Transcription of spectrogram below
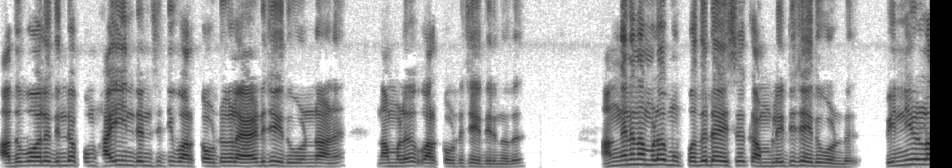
അതുപോലെ ഇതിന്റെ ഒപ്പം ഹൈ ഇന്റൻസിറ്റി വർക്കൗട്ടുകൾ ആഡ് ചെയ്തുകൊണ്ടാണ് നമ്മൾ വർക്കൗട്ട് ചെയ്തിരുന്നത്. അങ്ങനെ നമ്മൾ മുപ്പത് ഡേയ്സ് കംപ്ലീറ്റ് ചെയ്തുകൊണ്ട് പിന്നീടുള്ള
